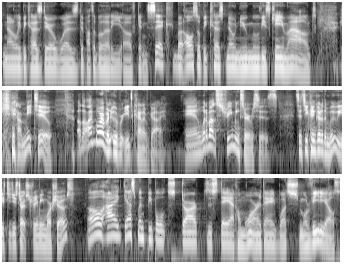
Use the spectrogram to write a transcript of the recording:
Not only because there was the possibility of getting sick, but also because no new movies came out. Yeah, me too. Although I'm more of an Uber Eats kind of guy. And what about streaming services? Since you couldn't go to the movies, did you start streaming more shows? Oh, I guess when people start to stay at home more, they watch more videos.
